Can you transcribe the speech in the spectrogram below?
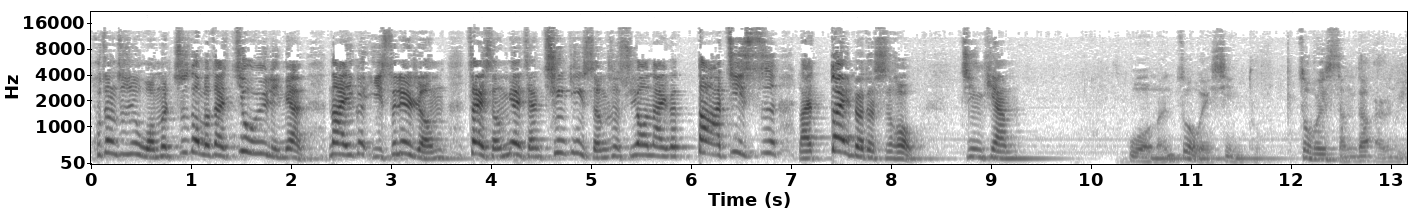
或者就是我们知道了在旧约里面那一个以色列人在神面前亲近神是需要那一个大祭司来代表的时候，今天我们作为信徒。作为神的儿女，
